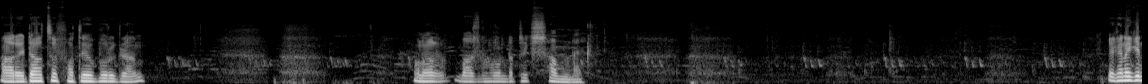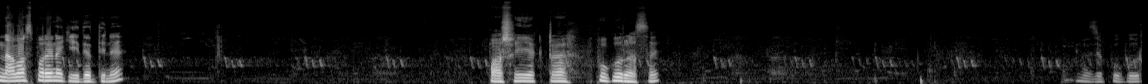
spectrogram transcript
আর এটা হচ্ছে ফতেহপুর গ্রাম। ওনার বাসভবনটা ঠিক সামনে। এখানে কি নামাজ পড়ে নাকি ঈদের দিনে? পাশেই একটা পুকুর আছে। যে পুকুর।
